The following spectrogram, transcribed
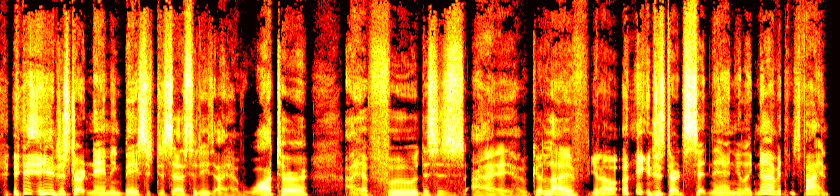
you just start naming basic necessities. I have water. I have food. This is I have a good life. You know, you just start sitting there and you're like, no, everything's fine.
